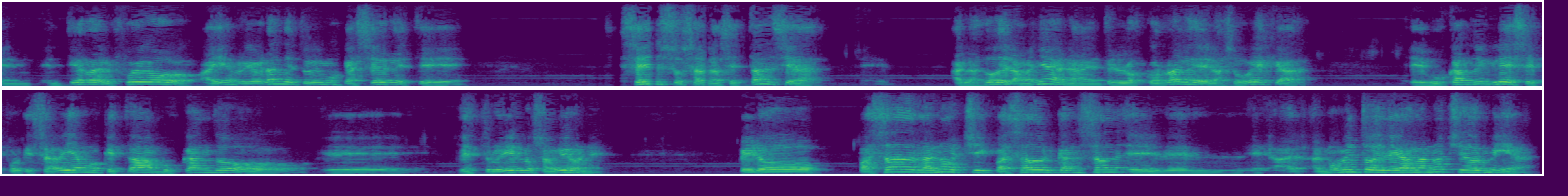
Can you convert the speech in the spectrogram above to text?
en, Tierra del Fuego, ahí en Río Grande, tuvimos que hacer este, censos a las estancias eh, a las 2 de la mañana, entre los corrales de las ovejas eh, buscando ingleses, porque sabíamos que estaban buscando eh, destruir los aviones. Pero pasada la noche y pasado el cansancio, al momento de llegar la noche dormía,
